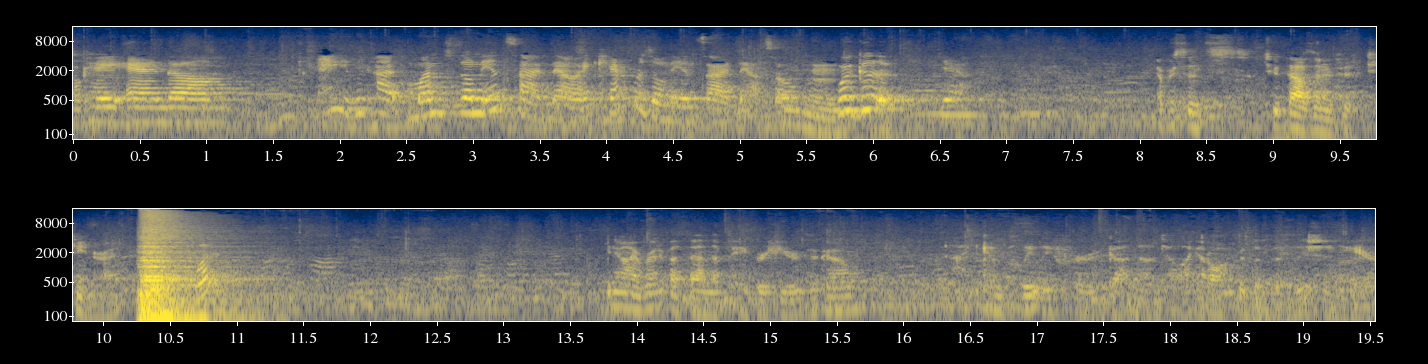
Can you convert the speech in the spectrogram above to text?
okay? And um, hey, we got monitors on the inside now and cameras on the inside now, so we're good. Yeah. Ever since 2015, right? What? You know, I read about that in the papers years ago, and I'd completely forgotten until I got offered the position here.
